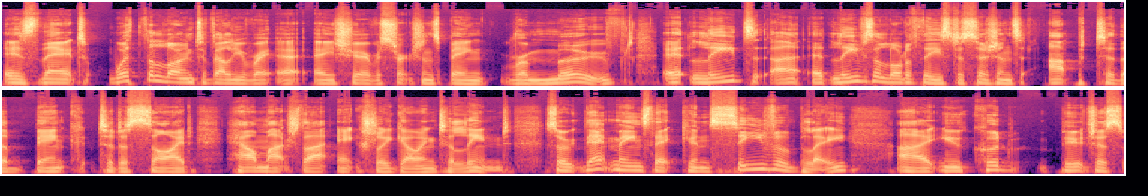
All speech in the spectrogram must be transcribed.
is that with the loan to value uh, ratio restrictions being removed, it leads uh, it leaves a lot of these decisions up to the bank to decide how much they're actually going to lend. So that means that conceivably uh, you could purchase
